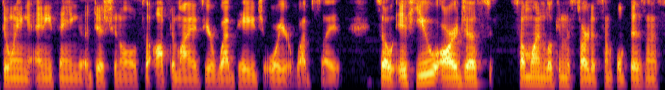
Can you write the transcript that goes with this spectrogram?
doing anything additional to optimize your web page or your website. So if you are just someone looking to start a simple business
